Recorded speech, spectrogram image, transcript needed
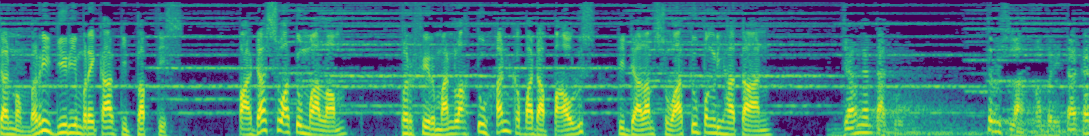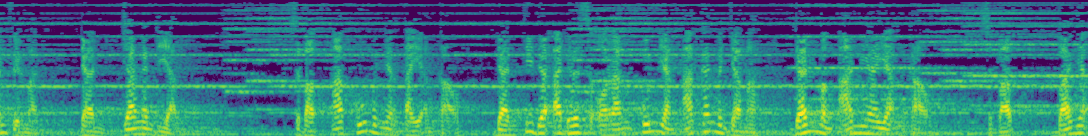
dan memberi diri mereka dibaptis. Pada suatu malam, berfirmanlah Tuhan kepada Paulus di dalam suatu penglihatan, Jangan takut, teruslah memberitakan firman, dan jangan diam. Sebab aku menyertai engkau, dan tidak ada seorang pun yang akan menjamah dan menganiaya engkau, sebab banyak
